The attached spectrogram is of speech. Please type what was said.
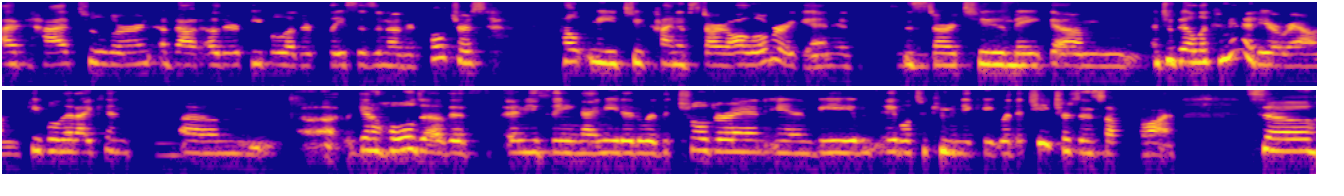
i've had to learn about other people other places and other cultures helped me to kind of start all over again and, and mm-hmm. start to make um, and to build a community around people that i can um, uh, get a hold of if anything i needed with the children and be able to communicate with the teachers and so on. So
